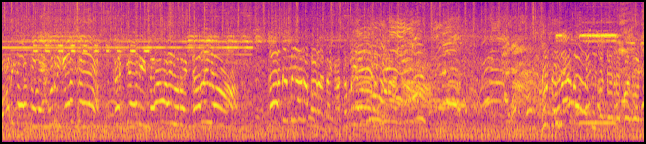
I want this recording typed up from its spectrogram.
சாரதி கட்டுமையான மரதான் முதல் இடத்தை பிடிப்பதற்கு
